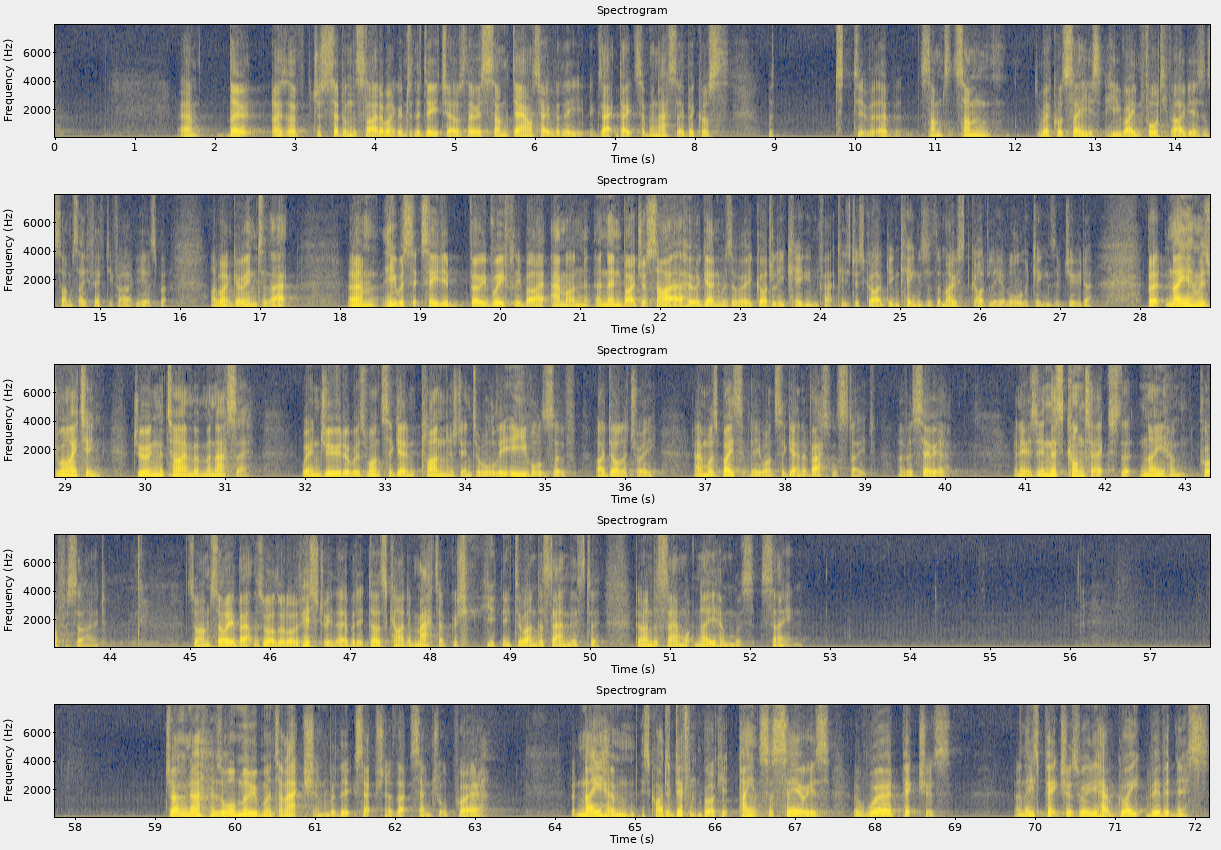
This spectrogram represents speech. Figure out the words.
Um, though as I've just said on the slide, I won't go into the details, there is some doubt over the exact dates of Manasseh because the, t- uh, some, some records say he reigned 45 years and some say 55 years, but I won't go into that. Um, he was succeeded very briefly by Amon and then by Josiah, who again was a very godly king. In fact, he's described in Kings as the most godly of all the kings of Judah. But Nahum is writing during the time of Manasseh, when Judah was once again plunged into all the evils of idolatry and was basically once again a vassal state of Assyria. And it is in this context that Nahum prophesied. So I'm sorry about as well, there's a lot of history there, but it does kind of matter because you need to understand this to, to understand what Nahum was saying. Jonah is all movement and action with the exception of that central prayer. But Nahum is quite a different book. It paints a series of word pictures. And these pictures really have great vividness.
